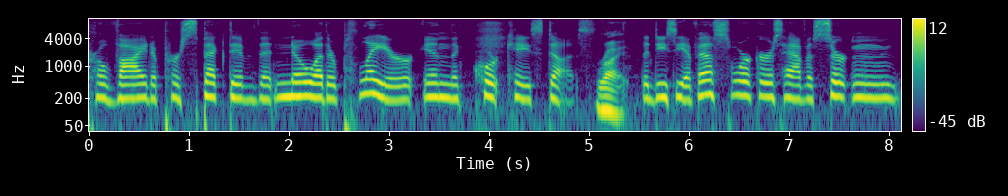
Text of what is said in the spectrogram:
provide a perspective that no other player in the court case does Right. the DCFS workers have a certain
